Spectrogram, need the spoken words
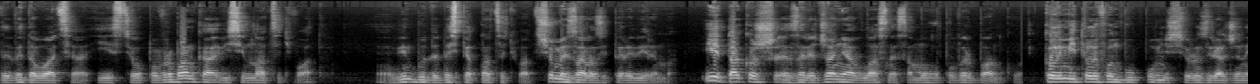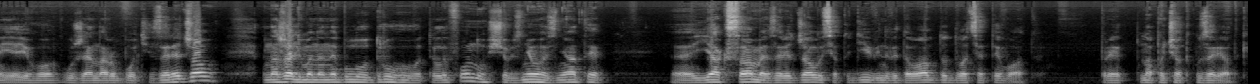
видаватися із цього повербанка 18 Вт. Він буде десь 15 Вт, що ми зараз і перевіримо. І також е, заряджання власне самого повербанку. Коли мій телефон був повністю розряджений, я його вже на роботі заряджав. На жаль, у мене не було другого телефону, щоб з нього зняти, е, як саме заряджалося, тоді він видавав до 20 Вт при, на початку зарядки.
